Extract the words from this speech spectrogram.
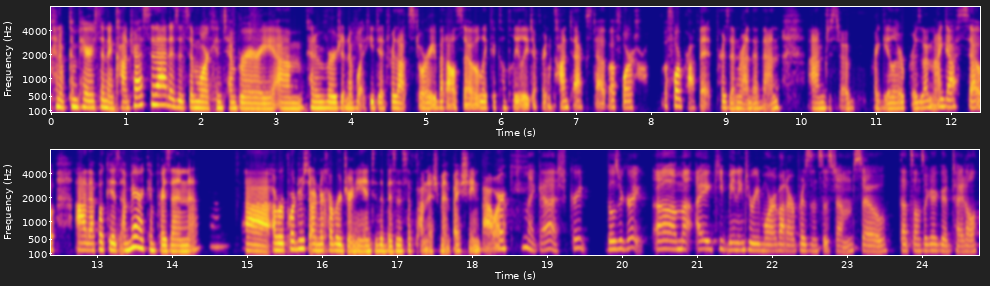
kind of comparison and contrast to that as it's a more contemporary um, kind of version of what he did for that story, but also like a completely different context of a for a for profit prison rather than um, just a regular prison, I guess. So uh, that book is American Prison uh, A Reporter's Undercover Journey into the Business of Punishment by Shane Bauer. Oh my gosh, great those are great. Um, I keep meaning to read more about our prison system, so that sounds like a good title.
